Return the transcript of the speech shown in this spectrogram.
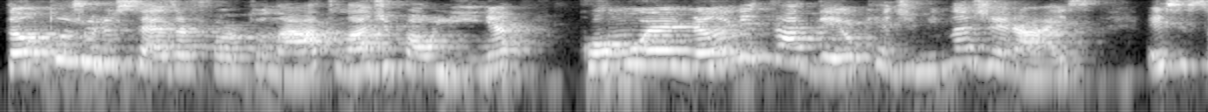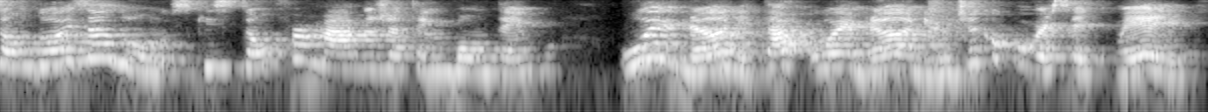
tanto o Júlio César Fortunato, lá de Paulínia, como o Hernani Tadeu, que é de Minas Gerais. Esses são dois alunos que estão formados já tem um bom tempo. O Hernani, tá? O Hernani, o dia que eu conversei com ele,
